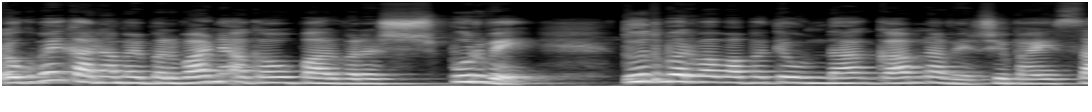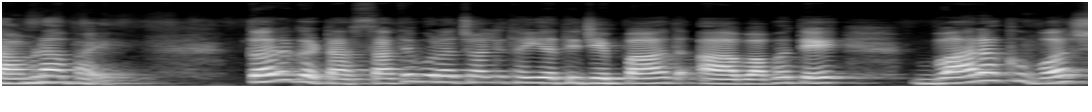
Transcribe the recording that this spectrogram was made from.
રઘુભાઈ કાનાભાઈ ભરવાડને અગાઉ બાર વર્ષ પૂર્વે દૂધ ભરવા બાબતે ઉમદા ગામના વેરજીભાઈ સામડાભાઈ તરગટા સાથે બોલાચાલી થઈ હતી, જે બાદ આ બાબતે બારક વર્ષ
